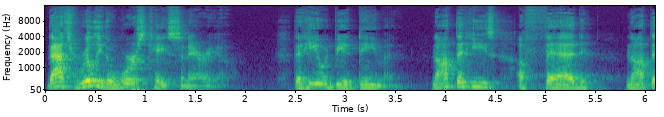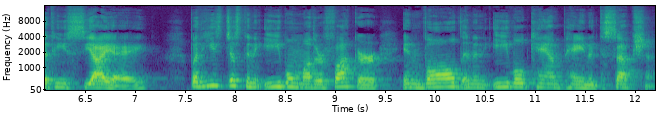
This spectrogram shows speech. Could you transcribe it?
That's really the worst case scenario that he would be a demon. Not that he's a Fed, not that he's CIA, but he's just an evil motherfucker involved in an evil campaign of deception.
